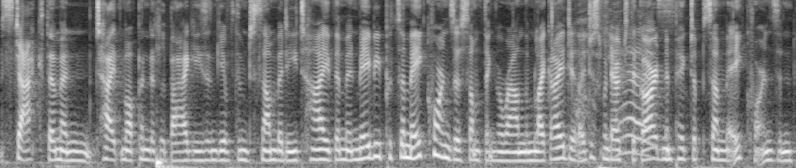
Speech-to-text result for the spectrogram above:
stack them and tie them up in little baggies and give them to somebody, tie them and maybe put some acorns or something around them like I did. I just went out to the garden and picked up some acorns and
